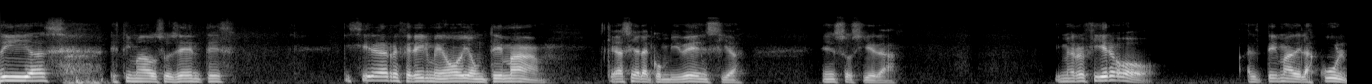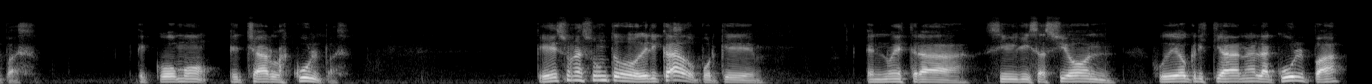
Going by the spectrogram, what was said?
días, estimados oyentes. Quisiera referirme hoy a un tema que hace a la convivencia en sociedad. Y me refiero al tema de las culpas, de cómo echar las culpas, que es un asunto delicado porque en nuestra civilización judeocristiana la culpa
